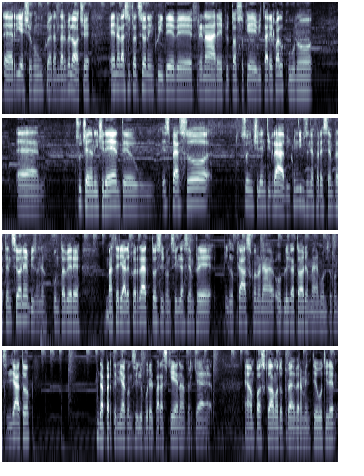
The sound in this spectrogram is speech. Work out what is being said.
eh, riesce comunque ad andare veloce e nella situazione in cui deve frenare piuttosto che evitare qualcuno ehm, succede un incidente un- e spesso sono incidenti gravi, quindi bisogna fare sempre attenzione, bisogna appunto avere materiale corretto, si consiglia sempre il casco, non è obbligatorio ma è molto consigliato. Da parte mia consiglio pure il paraschiena perché è un po' scomodo però è veramente utile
